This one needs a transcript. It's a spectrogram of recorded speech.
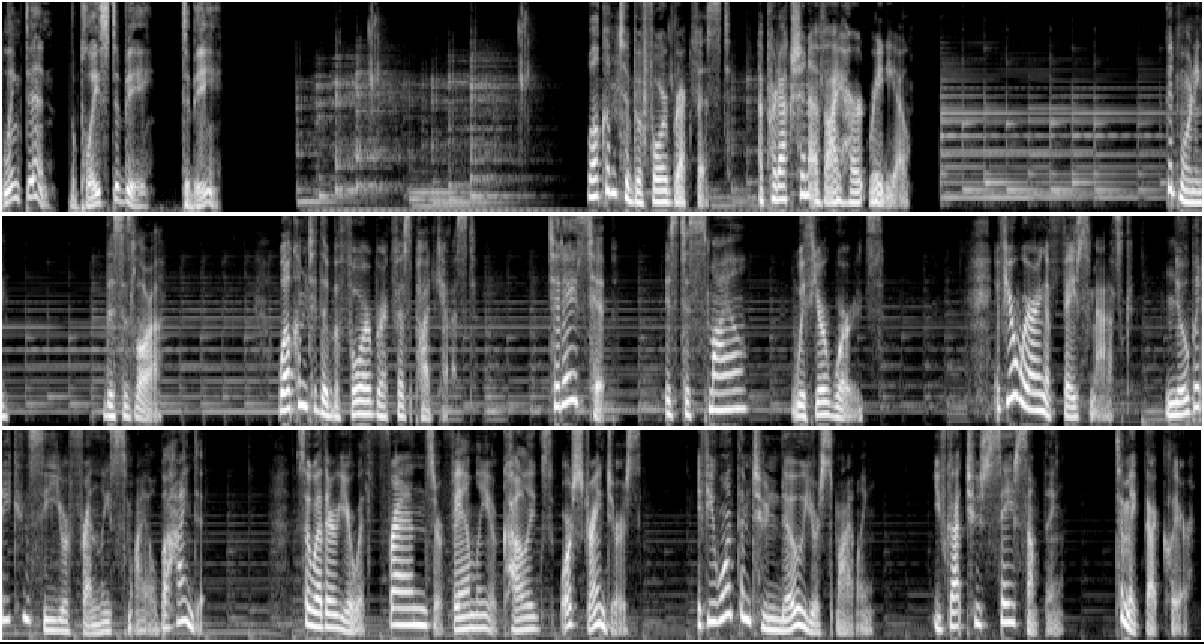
LinkedIn, the place to be, to be. Welcome to Before Breakfast, a production of iHeartRadio. Good morning. This is Laura. Welcome to the Before Breakfast podcast. Today's tip is to smile with your words. If you're wearing a face mask, nobody can see your friendly smile behind it. So, whether you're with friends or family or colleagues or strangers, if you want them to know you're smiling, you've got to say something to make that clear.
